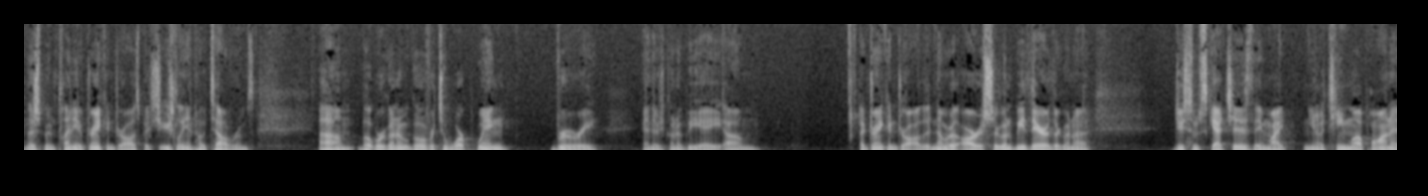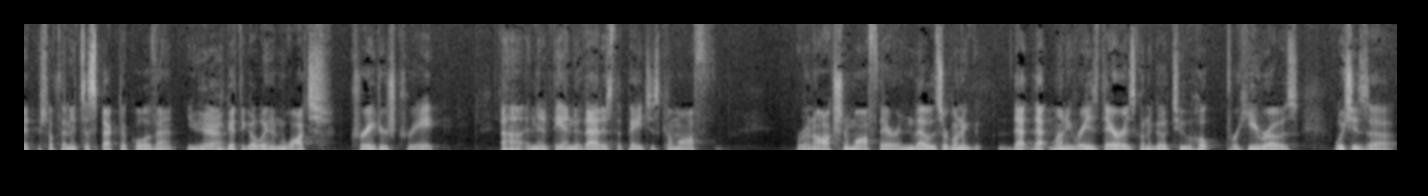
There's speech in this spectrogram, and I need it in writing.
There's been plenty of drinking draws, but it's usually in hotel rooms. Um, but we're going to go over to Warped Wing Brewery, and there's going to be a um, a drink and draw. The number of artists are going to be there. They're going to do some sketches. They might you know team up on it or something. It's a spectacle event. You, Yeah. you get to go in and watch creators create. Uh, and then at the end of that, as the pages come off, we're going to auction them off there. And those are going to that that money raised there is going to go to Hope for Heroes, which is a,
